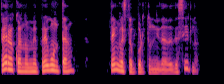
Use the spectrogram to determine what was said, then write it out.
pero cuando me preguntan, tengo esta oportunidad de decirlo.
